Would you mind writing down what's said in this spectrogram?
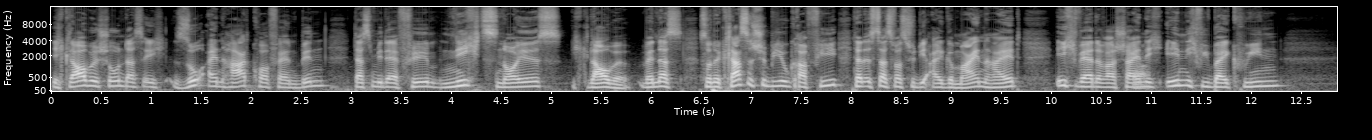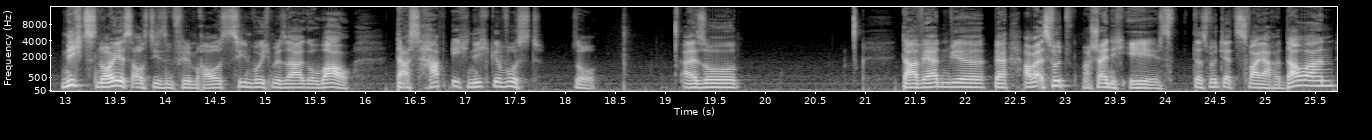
ich glaube schon, dass ich so ein Hardcore-Fan bin, dass mir der Film nichts Neues, ich glaube, wenn das so eine klassische Biografie, dann ist das was für die Allgemeinheit. Ich werde wahrscheinlich ähnlich wie bei Queen nichts Neues aus diesem Film rausziehen, wo ich mir sage, wow, das habe ich nicht gewusst. So. Also da werden wir, ja, aber es wird wahrscheinlich eh, das wird jetzt zwei Jahre dauern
